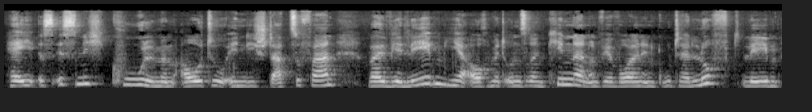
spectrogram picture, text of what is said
hey, es ist nicht cool, mit dem Auto in die Stadt zu fahren, weil wir leben hier auch mit unseren Kindern und wir wollen in guter Luft leben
